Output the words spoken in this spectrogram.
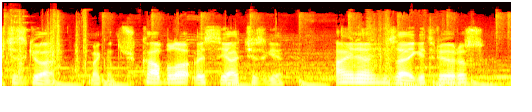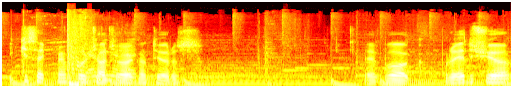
bir çizgi var. Bakın şu kablo ve siyah çizgi. Aynı hizaya getiriyoruz. İki sekme full charge olarak atıyoruz. Ve bu ok buraya düşüyor.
